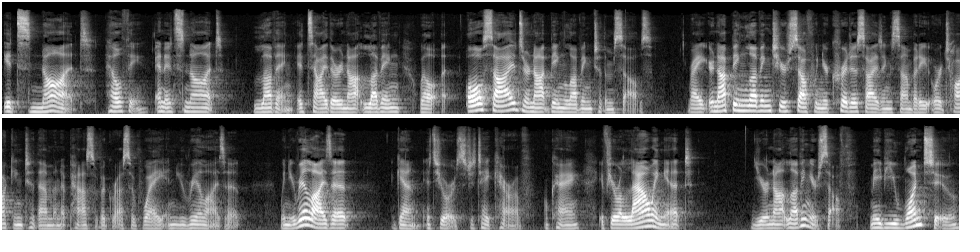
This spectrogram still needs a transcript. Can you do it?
it's not healthy and it's not loving. It's either not loving, well, all sides are not being loving to themselves, right? You're not being loving to yourself when you're criticizing somebody or talking to them in a passive aggressive way and you realize it. When you realize it, again, it's yours to take care of, okay? If you're allowing it, you're not loving yourself. Maybe you want to,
